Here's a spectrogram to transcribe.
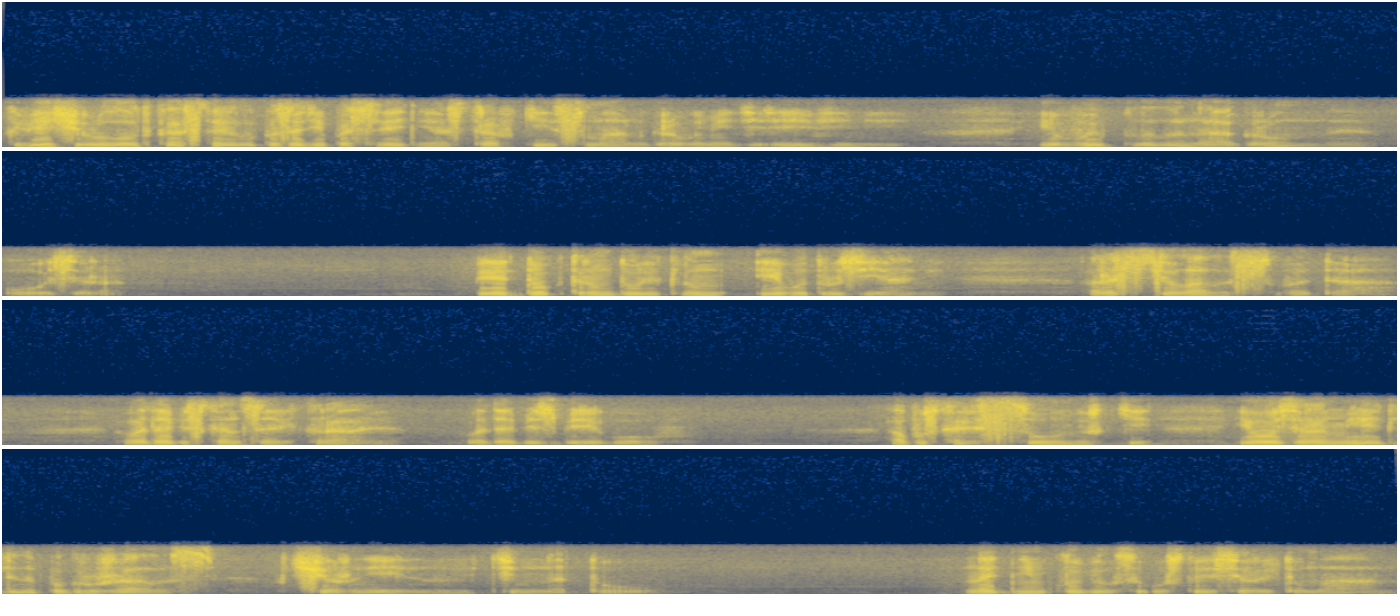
К вечеру лодка оставила позади последние островки с мангровыми деревьями и выплыла на огромное озеро. Перед доктором Дулитлом и его друзьями расстилалась вода. Вода без конца и края, вода без берегов. Опускаясь сумерки, и озеро медленно погружалось чернильную темноту. Над ним клубился густой серый туман.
